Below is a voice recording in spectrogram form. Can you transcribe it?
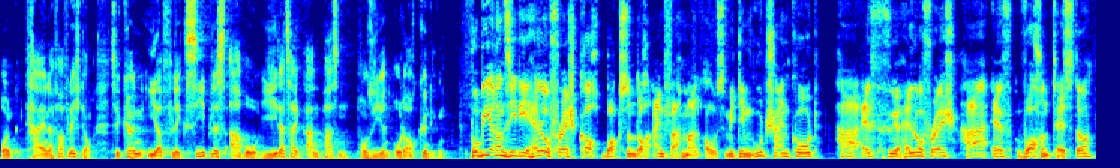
und keine Verpflichtung. Sie können Ihr flexibles Abo jederzeit anpassen, pausieren oder auch kündigen. Probieren Sie die HelloFresh Kochboxen doch einfach mal aus mit dem Gutscheincode HF für HelloFresh, HF Wochentester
